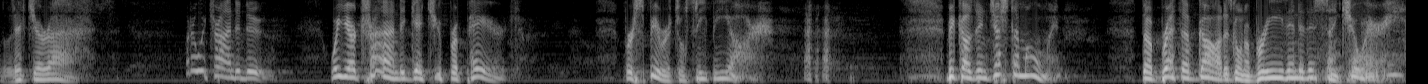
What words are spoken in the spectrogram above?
lift your eyes. What are we trying to do? We are trying to get you prepared for spiritual CPR. because in just a moment, the breath of God is going to breathe into this sanctuary.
